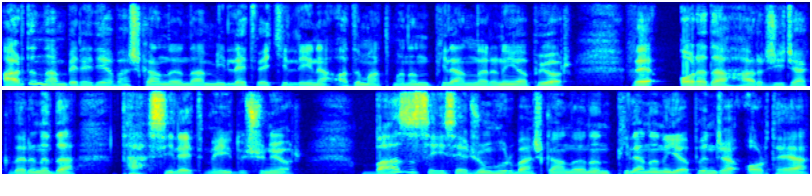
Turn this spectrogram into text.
Ardından belediye başkanlığından milletvekilliğine adım atmanın planlarını yapıyor ve orada harcayacaklarını da tahsil etmeyi düşünüyor. Bazısı ise Cumhurbaşkanlığının planını yapınca ortaya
